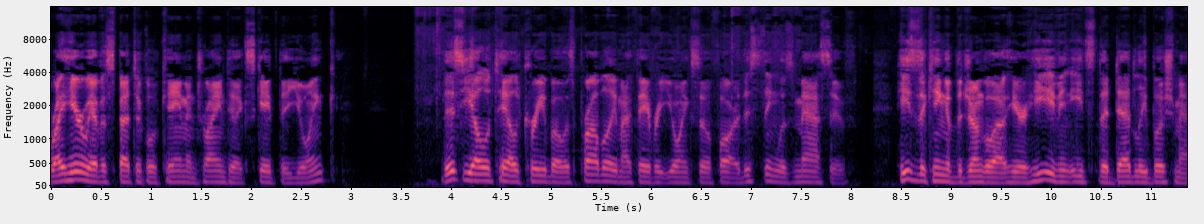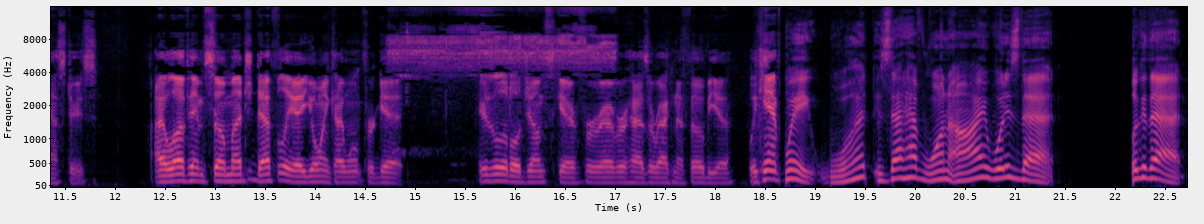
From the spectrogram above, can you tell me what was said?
Right here we have a spectacled caiman trying to escape the yoink. This yellow-tailed Cribo is probably my favorite yoink so far. This thing was massive. He's the king of the jungle out here. He even eats the deadly bushmasters. I love him so much. Definitely a yoink I won't forget. Here's a little jump scare for whoever has arachnophobia. We can't Wait, what? Does that have one eye? What is that? Look at that.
